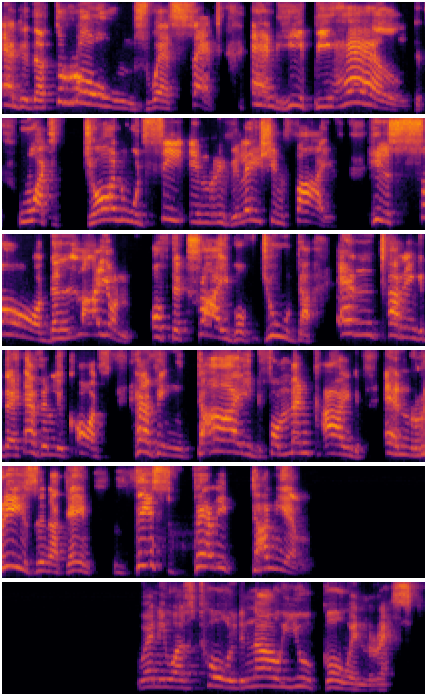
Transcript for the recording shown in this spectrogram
and the thrones were set and he beheld what John would see in Revelation 5, he saw the lion of the tribe of Judah entering the heavenly courts, having died for mankind and risen again. This very Daniel, when he was told, Now you go and rest,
